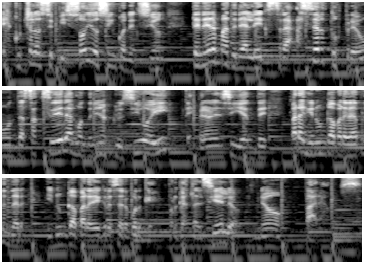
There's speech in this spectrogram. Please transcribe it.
escuchar los episodios sin conexión, tener material extra, hacer tus preguntas, acceder a contenido exclusivo y te espero en el siguiente para que nunca pare de aprender y nunca pare de crecer. ¿Por qué? Porque hasta el cielo no paramos.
